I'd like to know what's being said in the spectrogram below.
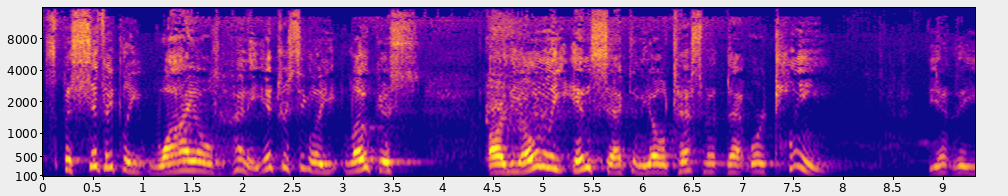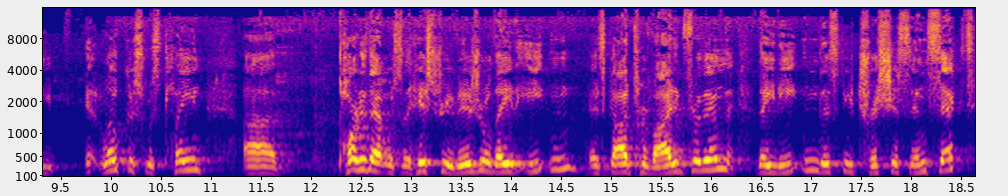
specifically wild honey. Interestingly, locusts are the only insect in the Old Testament that were clean. The, the locust was clean. Uh, part of that was the history of Israel. They'd eaten, as God provided for them, they'd eaten this nutritious insect.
